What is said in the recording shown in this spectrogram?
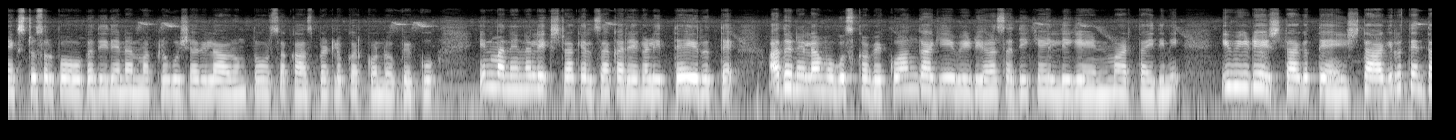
ನೆಕ್ಸ್ಟು ಸ್ವಲ್ಪ ಹೋಗೋದಿದೆ. ನನ್ನ ಮಕ್ಳಿಗೆ ಹುಷಾರಿಲ್ಲ. ಅವ್ರಿಗೆ ತೋರ್ಸೋಕೆ ಹಾಸ್ಪಿಟ್ಲಿಗೆ ಕರ್ಕೊಂಡು ಹೋಗಬೇಕು. ಇನ್ನು ಮನೆಯಲ್ಲಿ ಎಕ್ಸ್ಟ್ರಾ ಕೆಲಸ ಕಾರ್ಯಗಳಿದ್ದೇ ಇರುತ್ತೆ. ಅದನ್ನೆಲ್ಲ ಮುಗಿಸ್ಕೋಬೇಕು. ಹಂಗಾಗಿ ವಿಡಿಯೋನ ಸದ್ಯಕ್ಕೆ ಇಲ್ಲಿಗೆ ಎಂಡ್ ಮಾಡ್ತಾ ಇದ್ದೀನಿ. ಈ ವಿಡಿಯೋ ಇಷ್ಟ ಆಗುತ್ತೆ, ಇಷ್ಟ ಆಗಿರುತ್ತೆ ಅಂತ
